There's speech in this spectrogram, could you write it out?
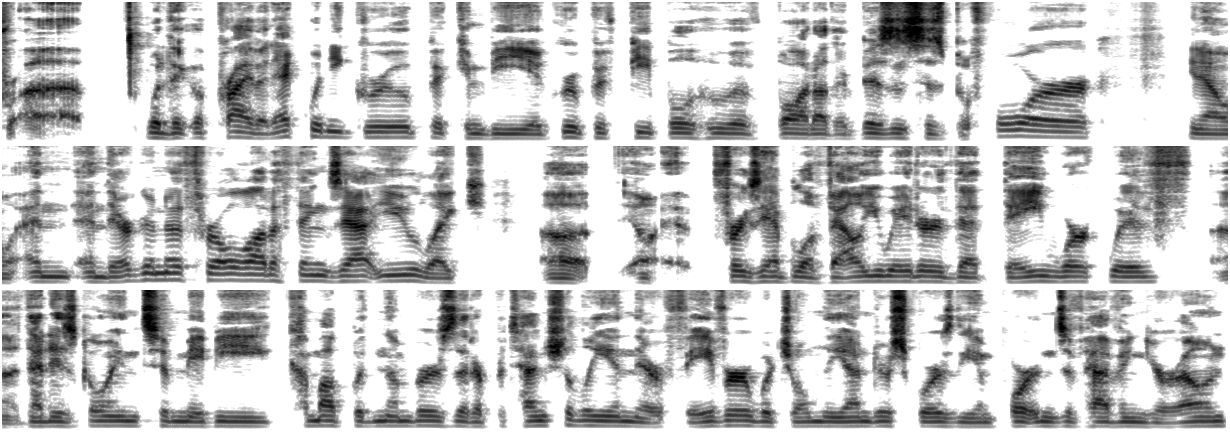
a uh, what a private equity group. It can be a group of people who have bought other businesses before, you know, and and they're going to throw a lot of things at you, like, uh, for example, a valuator that they work with uh, that is going to maybe come up with numbers that are potentially in their favor, which only underscores the importance of having your own.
